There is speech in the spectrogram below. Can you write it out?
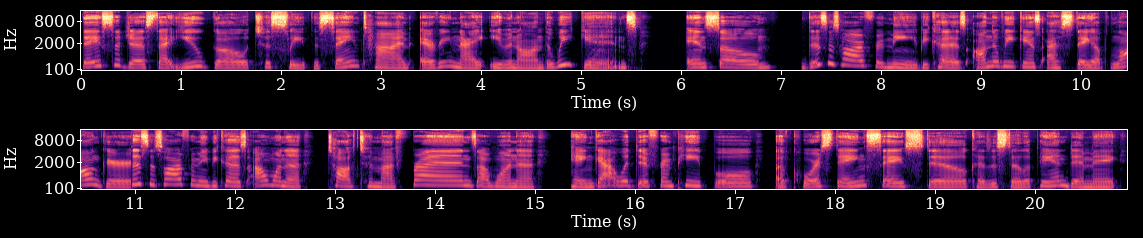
they suggest that you go to sleep the same time every night, even on the weekends. And so this is hard for me because on the weekends I stay up longer. This is hard for me because I want to talk to my friends, I want to hang out with different people, of course, staying safe still because it's still a pandemic.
